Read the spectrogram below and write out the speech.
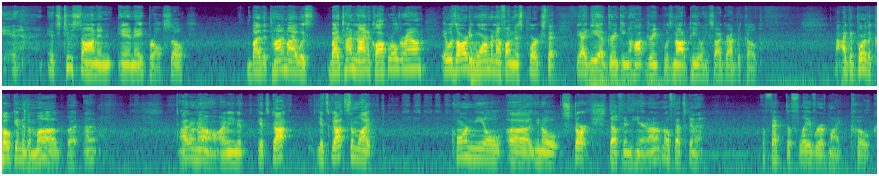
it, it's Tucson in in April, so by the time I was by the time nine o'clock rolled around, it was already warm enough on this porch that the idea of drinking a hot drink was not appealing. So I grabbed a Coke. I could pour the Coke into the mug, but I, I don't know. I mean, it, it's got it's got some like cornmeal, uh, you know, starch stuff in here, and I don't know if that's gonna affect the flavor of my Coke.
